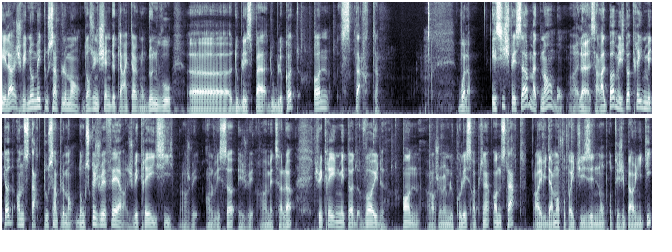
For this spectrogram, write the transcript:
Et là, je vais nommer tout simplement dans une chaîne de caractères, donc de nouveau euh, double, espace, double cote, on start. Voilà. Et si je fais ça maintenant, bon, là, ça râle pas, mais je dois créer une méthode onStart tout simplement. Donc ce que je vais faire, je vais créer ici, alors je vais enlever ça et je vais remettre ça là. Je vais créer une méthode void on, alors je vais même le coller, ce sera plus simple, onStart. Alors évidemment, il ne faut pas utiliser de nom protégé par Unity,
